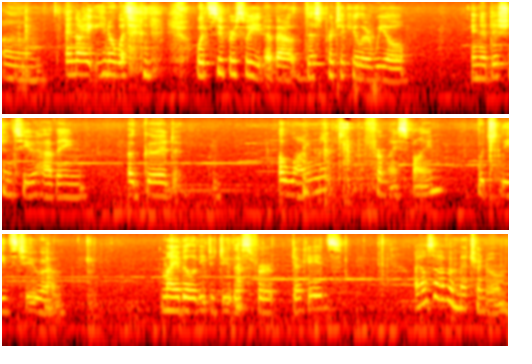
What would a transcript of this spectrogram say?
Um, and I, you know what, what's super sweet about this particular wheel, in addition to having a good alignment for my spine, which leads to um, my ability to do this for decades. I also have a metronome.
